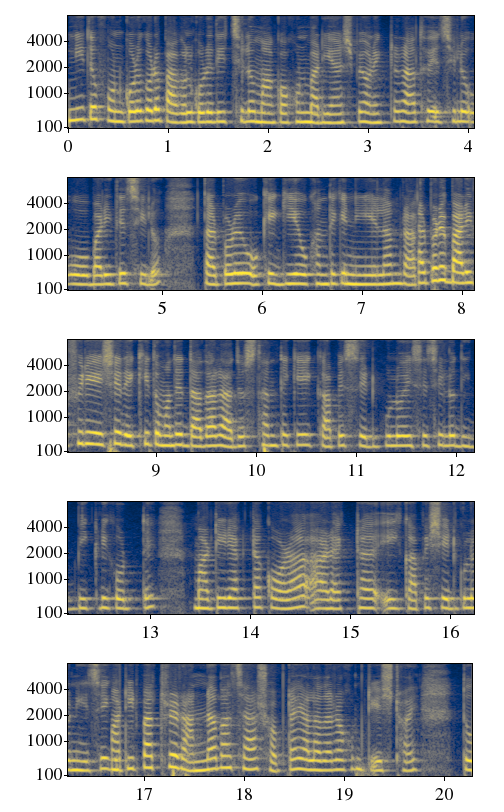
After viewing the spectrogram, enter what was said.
তিনি তো ফোন করে করে পাগল করে দিচ্ছিল, মা কখন বাড়ি আসবে? অনেকটা রাত হয়েছিল, ও বাড়িতে ছিল। তারপরে ওকে গিয়ে ওখান থেকে নিয়ে এলাম তারপরে বাড়ি ফিরে এসে দেখি তোমাদের দাদা রাজস্থান থেকে এই কাপের সেটগুলো এসেছিল বিক্রি করতে। মাটির একটা কড়া আর একটা এই কাপের সেটগুলো নিয়েছে। মাটির পাত্রে রান্না বা চা সবটাই আলাদা রকম টেস্ট হয়। তো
